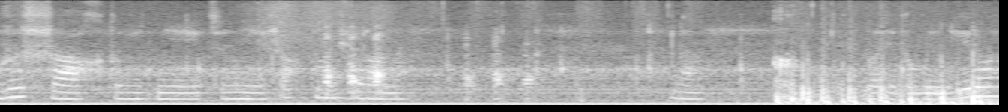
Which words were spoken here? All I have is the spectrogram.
уже шахта виднеется. Не, шахта нам еще рано. Да. Давайте добудем дерево.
